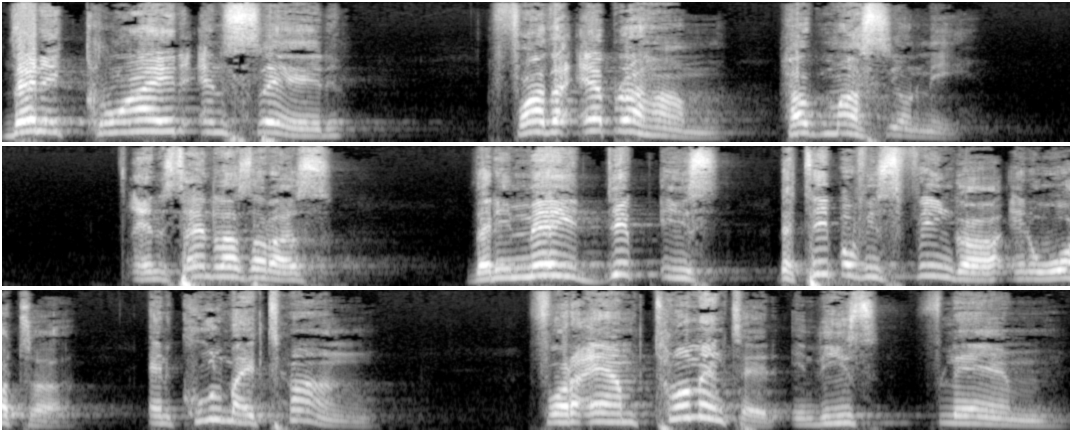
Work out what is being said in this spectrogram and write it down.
Then he cried and said, Father Abraham, have mercy on me. And send Lazarus that he may dip his, the tip of his finger in water and cool my tongue for I am tormented in this flame.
